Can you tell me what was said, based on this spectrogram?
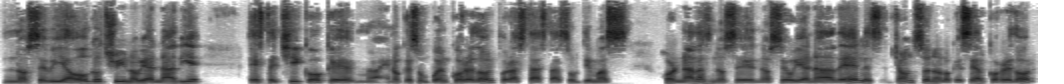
no se veía Ogletree, no había nadie. Este chico, que me imagino que es un buen corredor, pero hasta estas últimas jornadas no se, no se oía nada de él, es Johnson o lo que sea, el corredor.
